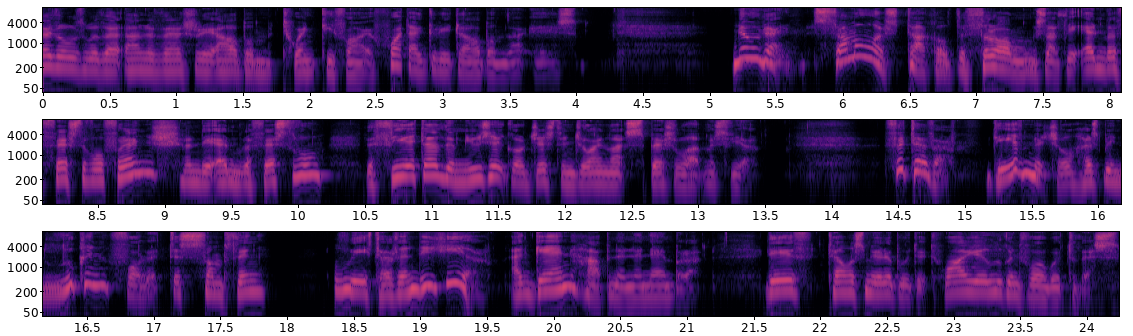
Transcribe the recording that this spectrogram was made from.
Fiddles with their anniversary album 25. What a great album that is. Now then, some of us tackled the throngs at the Edinburgh Festival Fringe and the Edinburgh Festival, the theatre, the music, or just enjoying that special atmosphere. Whatever, Dave Mitchell has been looking forward to something later in the year, again happening in Edinburgh. Dave, tell us more about it. Why are you looking forward to this?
